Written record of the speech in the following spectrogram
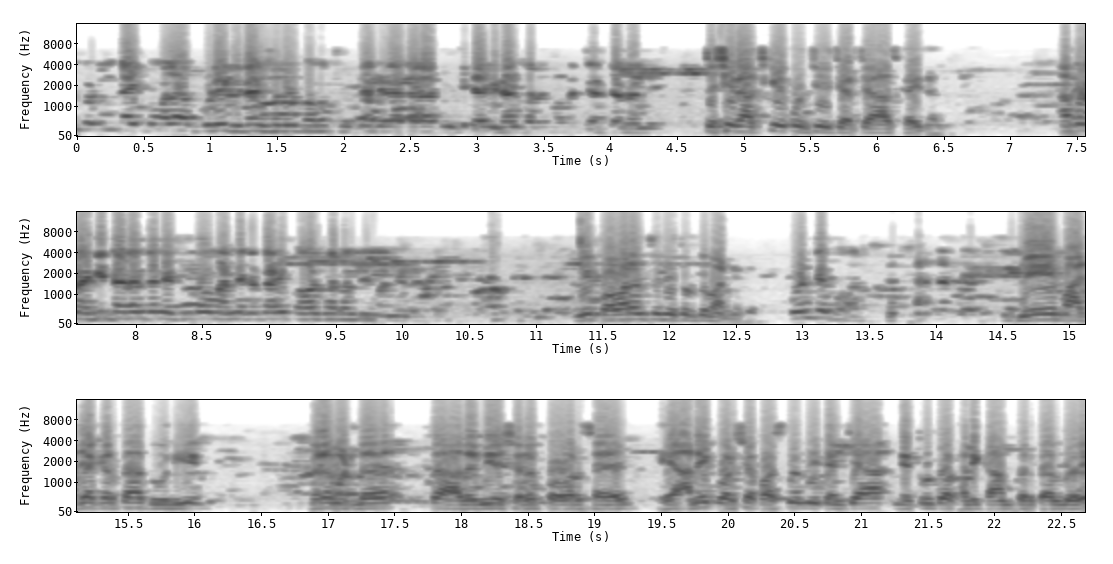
कडून काही तुम्हाला पुढे विधानसभेबाबत देण्यात आल्या तुमची त्या विधानसभेबाबत चर्चा झाली. तशी राजकीय कोणतीही चर्चा आज काही झाली. आपण अजितदादांचं नेतृत्व मान्य करता आणि पवार साहेबांचं मान्य करतो. मी पवारांचं नेतृत्व मान्य करतो. कोणते पवार? मी माझ्याकरता दोन्ही खरं म्हटलं तर आदरणीय शरद पवार साहेब हे अनेक वर्षापासून मी त्यांच्या नेतृत्वाखाली काम करत आलो आहे.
